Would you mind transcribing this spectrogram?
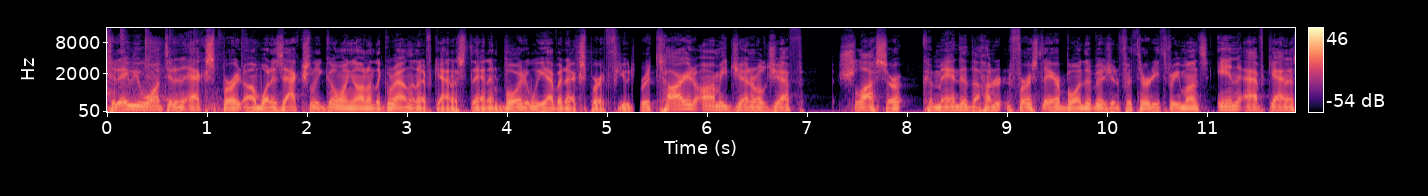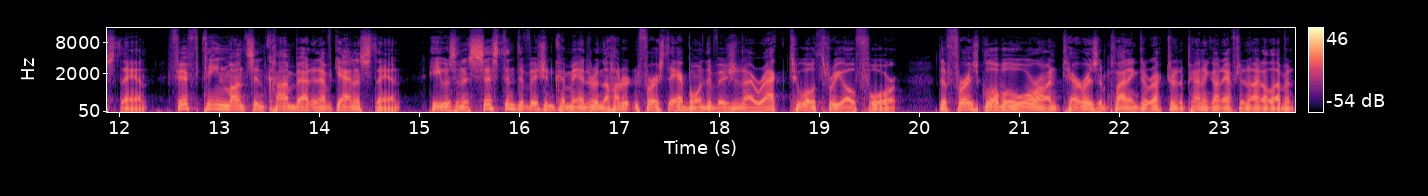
Today, we wanted an expert on what is actually going on on the ground in Afghanistan, and boy, do we have an expert for you. Retired Army General Jeff Schloesser commanded the 101st Airborne Division for 33 months in Afghanistan, 15 months in combat in Afghanistan. He was an assistant division commander in the 101st Airborne Division in Iraq 20304, the first global war on terrorism planning director in the Pentagon after 9 11,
